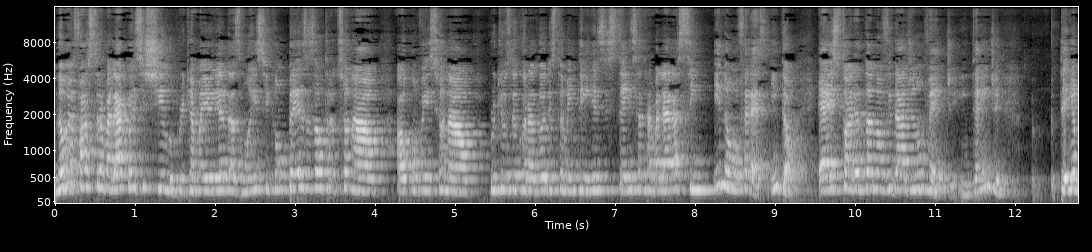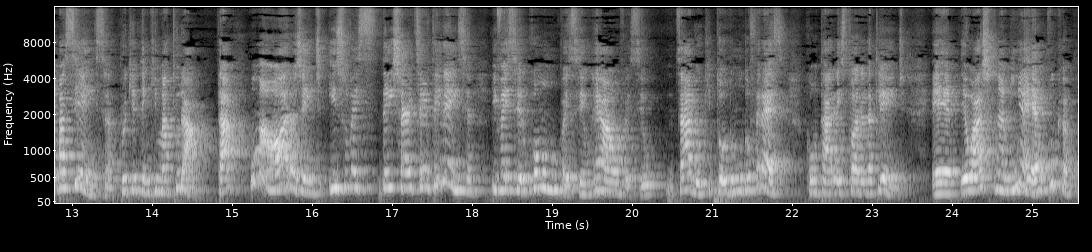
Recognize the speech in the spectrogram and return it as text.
Não é fácil trabalhar com esse estilo, porque a maioria das mães ficam presas ao tradicional, ao convencional, porque os decoradores também têm resistência a trabalhar assim e não oferecem. Então, é a história da novidade não vende, entende? Tenha paciência, porque tem que maturar, tá? Uma hora, gente, isso vai deixar de ser tendência e vai ser o comum, vai ser o real, vai ser o, sabe, o que todo mundo oferece, contar a história da cliente. É, eu acho que na minha época,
